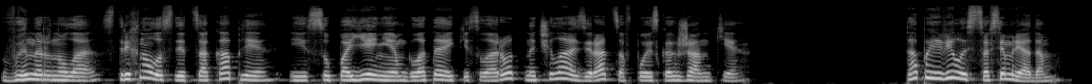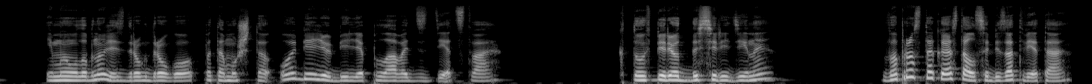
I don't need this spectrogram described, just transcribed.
Вынырнула, стряхнула с лица капли и, с упоением глотая кислород, начала озираться в поисках Жанки. Та появилась совсем рядом, и мы улыбнулись друг другу, потому что обе любили плавать с детства. «Кто вперед до середины?» Вопрос так и остался без ответа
